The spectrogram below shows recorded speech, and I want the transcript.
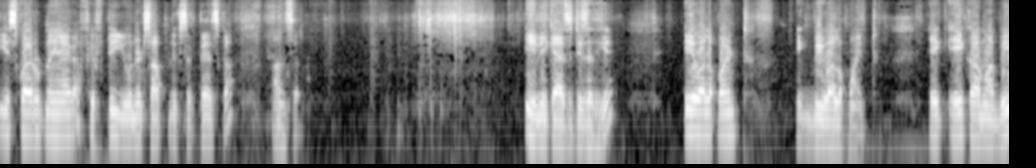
ये स्क्वायर रूट नहीं आएगा, फिफ्टी यूनिट्स आप लिख सकते हैं इसका आंसर ए भी क्या एज इट इज़ है ए वाला पॉइंट एक बी वाला पॉइंट एक ए कामा बी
